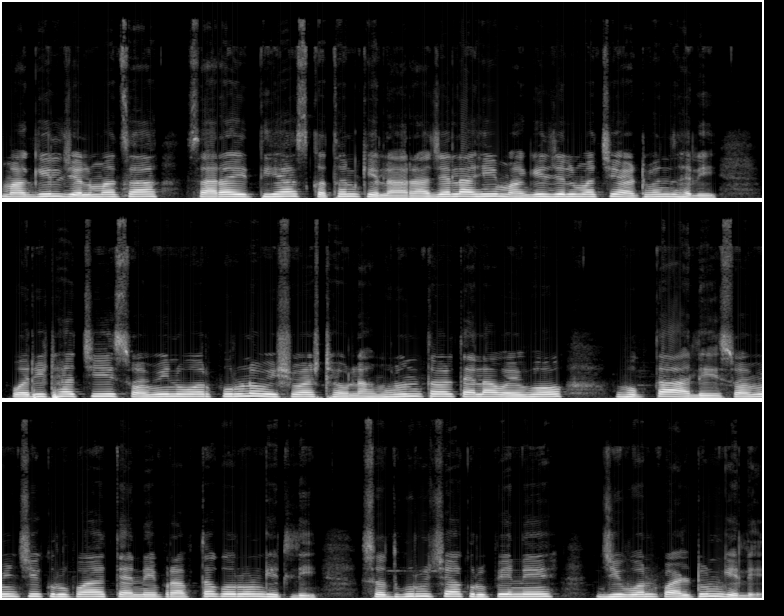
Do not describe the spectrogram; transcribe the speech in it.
मागील जन्माचा सारा इतिहास कथन केला. राजालाही मागील जन्माची आठवण झाली. वरिठाची स्वामींवर पूर्ण विश्वास ठेवला म्हणून तर त्याला वैभव भोगता आले. स्वामींची कृपा त्याने प्राप्त करून घेतली. सद्गुरूच्या कृपेने जीवन पालटून गेले.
